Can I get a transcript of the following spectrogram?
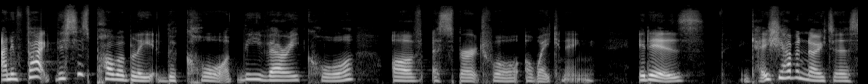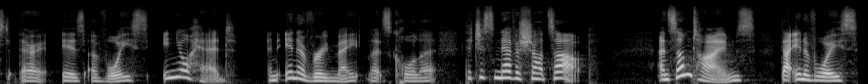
And in fact, this is probably the core, the very core of a spiritual awakening. It is, in case you haven't noticed, there is a voice in your head, an inner roommate, let's call it, that just never shuts up. And sometimes that inner voice,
